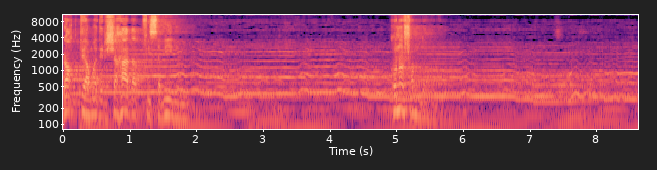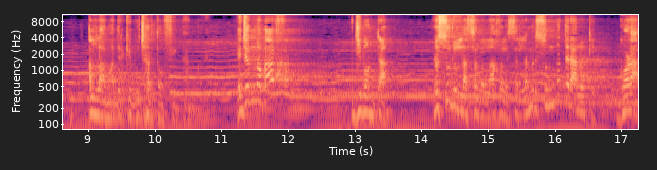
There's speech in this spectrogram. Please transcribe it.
রক্তে আমাদের শাহাদাত ফি সাবিলিল্লাহ। কোনো সন্দেহ আল্লাহ আমাদেরকে বুঝার তৌফিক দান করে এজন্য বাপ, জীবনটা রসুল্লাহ সাল্লাহ সাল্লামের সুন্নতের আলোকে গড়া।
